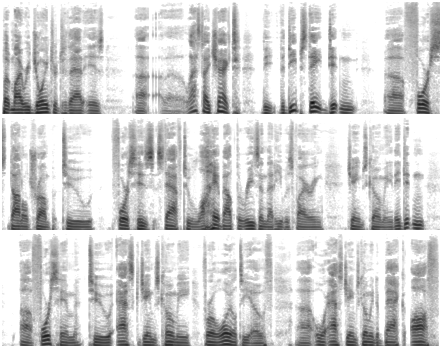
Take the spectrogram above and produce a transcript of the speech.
But my rejoinder to that is, uh, last I checked, the the deep state didn't force Donald Trump to force his staff to lie about the reason that he was firing James Comey. They didn't uh, force him to ask James Comey for a loyalty oath uh, or ask James Comey to back off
